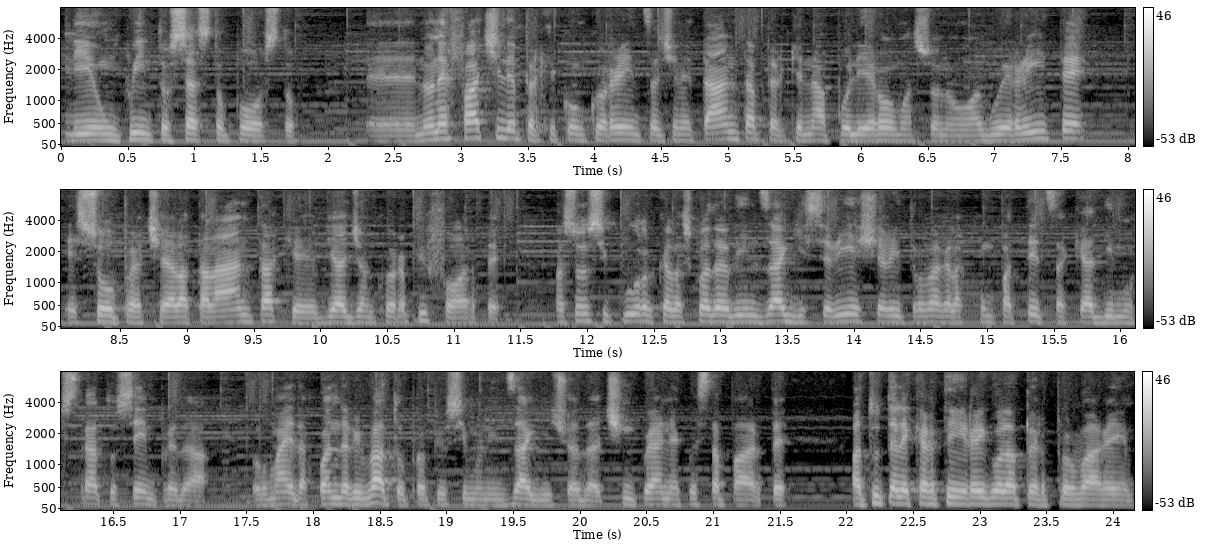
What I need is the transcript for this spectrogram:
Lì un quinto, sesto posto eh, non è facile perché concorrenza ce n'è tanta, perché Napoli e Roma sono agguerrite e sopra c'è l'Atalanta che viaggia ancora più forte, ma sono sicuro che la squadra di Inzaghi se riesce a ritrovare la compattezza che ha dimostrato sempre da, ormai da quando è arrivato proprio Simone Inzaghi, cioè da cinque anni a questa parte, ha tutte le carte in regola per provare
